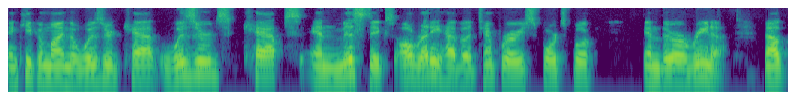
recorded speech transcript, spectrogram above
And keep in mind the Wizard Cap, Wizards, Caps, and Mystics already have a temporary sports book in their arena. Now,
